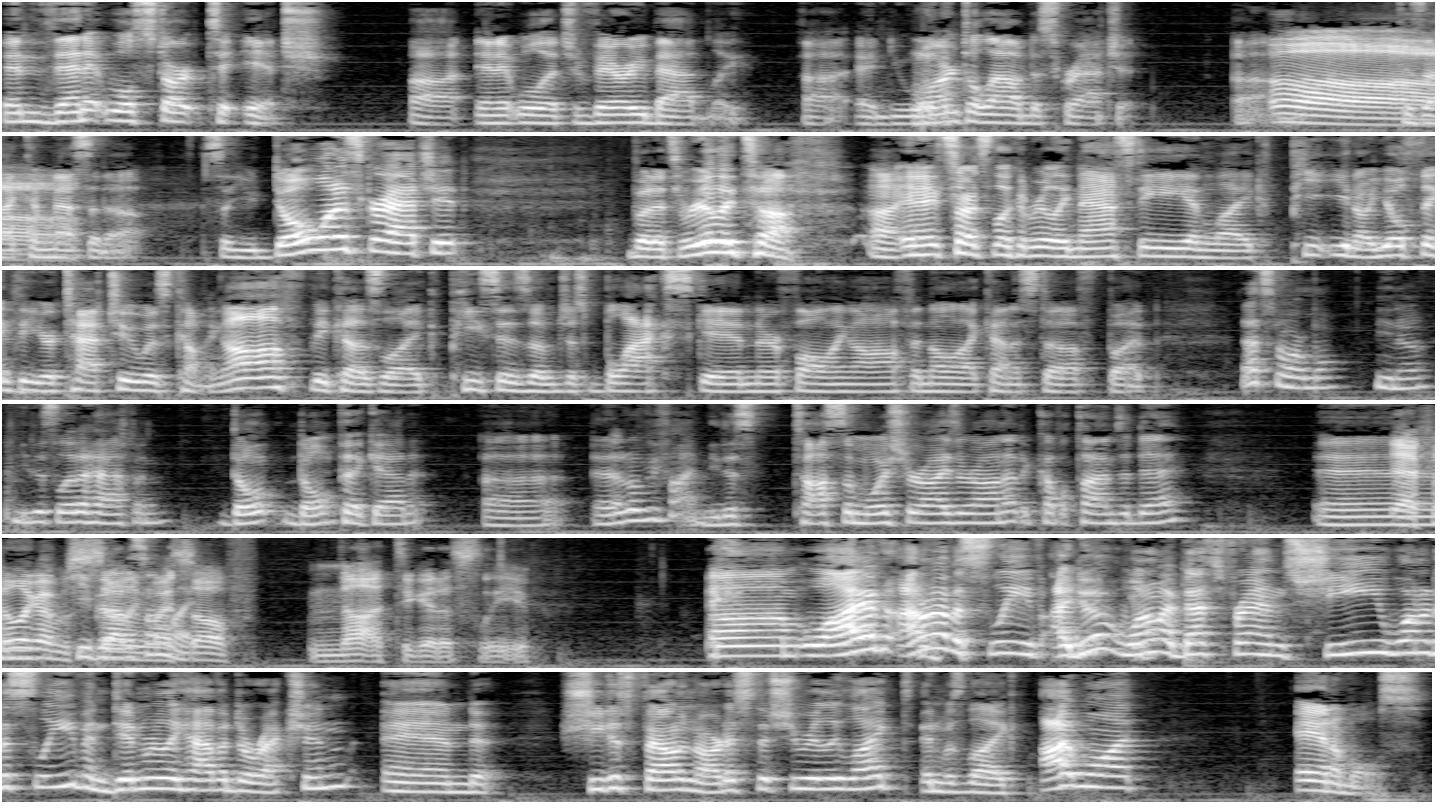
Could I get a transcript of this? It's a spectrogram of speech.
and then it will start to itch, uh, and it will itch very badly, uh, and you aren't allowed to scratch it Oh, because that can mess it up. So you don't want to scratch it, but it's really tough, uh, and it starts looking really nasty. And like, you know, you'll think that your tattoo is coming off because like pieces of just black skin are falling off and all that kind of stuff. But that's normal, you know. You just let it happen. Don't don't pick at it, uh, and it'll be fine. You just toss some moisturizer on it a couple times a day. And Yeah, I feel like I'm keep it out of selling myself not to get a sleeve. Um, well, I have, I don't have a sleeve. I do have one of my best friends. She wanted a sleeve and didn't really have a direction, and she just found an artist that she really liked and was like, "I want animals.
